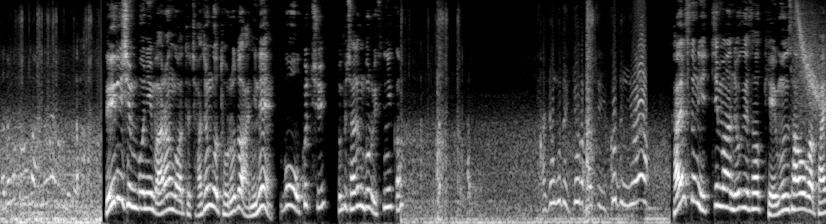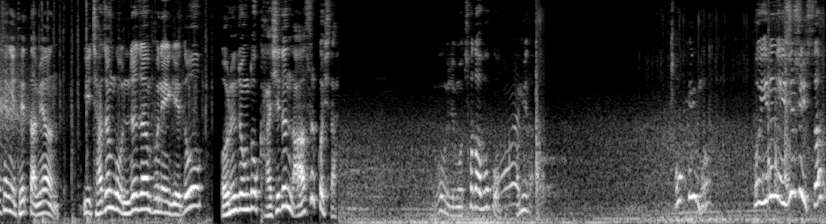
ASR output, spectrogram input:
자전거 내리신 분이 말한 것 같아. 자전거 도로도 아니네. 뭐, 그렇지. 옆에 자전거 도로 있으니까. 자전거도 이쪽으로 갈 수 있거든요 갈 수는 있지만 여기서 개문 사고가 발생이 됐다면 이 자전거 운전자분에게도 어느 정도 가실은 나왔을 것이다. 뭐 이제 뭐 쳐다보고 갑니다. 오케이 뭐. 뭐 이런 게 있을 수 있어.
